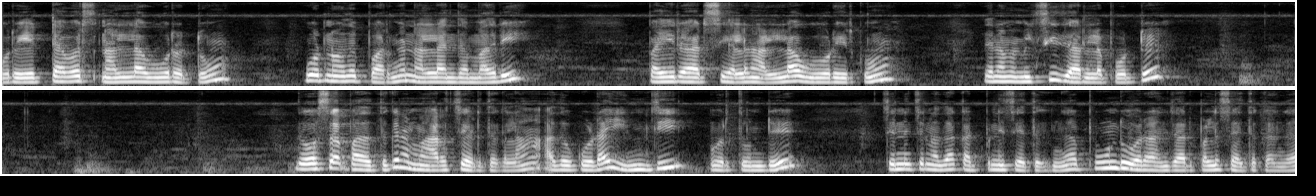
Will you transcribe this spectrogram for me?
ஒரு எட்டு ஹவர்ஸ் நல்லா ஊறட்டும். ஊறின வந்து பாருங்கள் நல்லா இந்த மாதிரி பயிர் அரிசி எல்லாம் நல்லா ஊறிருக்கும் இதை நம்ம மிக்சி ஜாரில் போட்டு தோசை பதத்துக்கு நம்ம அரைச்சி எடுத்துக்கலாம். அது கூட இஞ்சி ஒரு துண்டு சின்ன சின்னதாக கட் பண்ணி சேர்த்துக்குங்க. பூண்டு ஒரு அஞ்சாறு பல் சேர்த்துக்கோங்க.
